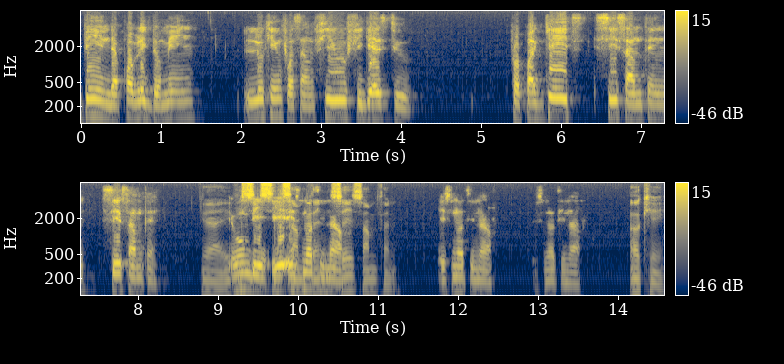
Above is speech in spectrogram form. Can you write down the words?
being in the public domain, looking for some few figures to propagate, see something, say something. yeah, if it won't be- it- it's not enough. Say something. It's not enough. It's not enough. Okay,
